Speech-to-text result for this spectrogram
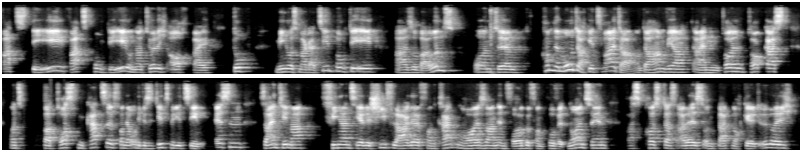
watz.de, watz.de und natürlich auch bei dub-magazin.de also bei uns. Und äh, kommenden Montag geht es weiter. Und da haben wir einen tollen Talkgast, und zwar Thorsten Katze von der Universitätsmedizin Essen. Sein Thema finanzielle Schieflage von Krankenhäusern infolge von Covid-19. Was kostet das alles und bleibt noch Geld übrig?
